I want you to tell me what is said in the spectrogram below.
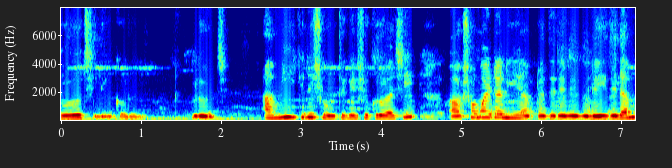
রোজ হিলিং করুন। রোজ। আমি এখানে সোম থেকে শুক্র আসি। সময়টা নিয়ে আপনাদের আমি বলেই দিলাম।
